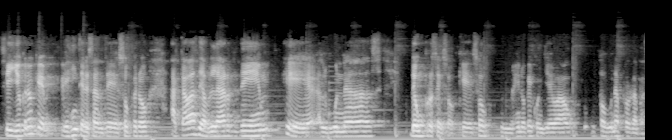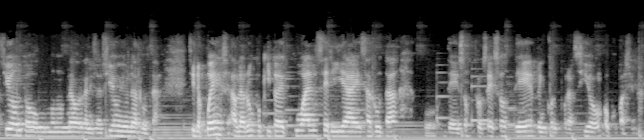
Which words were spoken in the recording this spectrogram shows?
Sí, yo creo que es interesante eso, pero acabas de hablar de eh, algunas, de un proceso, que eso me imagino que conlleva toda una programación, toda una organización y una ruta. Si nos puedes hablar un poquito de cuál sería esa ruta de esos procesos de reincorporación ocupacional.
